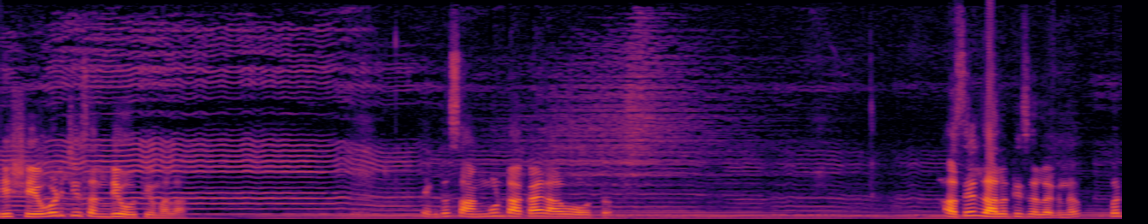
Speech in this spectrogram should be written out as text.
ही शेवटची संधी होती मला. एकदा सांगून टाकायला हवं होतं. असेल झालं तिचं लग्न पण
